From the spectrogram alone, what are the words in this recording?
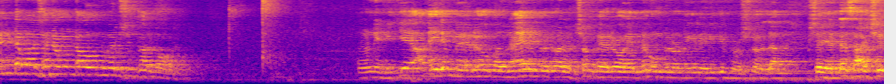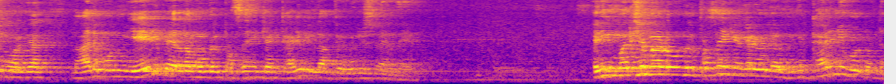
എന്റെ വചനം ഉണ്ടാവും എന്ന് പരിശുദ്ധാത്മാവ് അതുകൊണ്ട് എനിക്ക് ആയിരം പേരോ പതിനായിരം പേരോ ലക്ഷം പേരോ എന്റെ മുമ്പിലുണ്ടെങ്കിൽ എനിക്ക് പ്രശ്നമില്ല. പക്ഷെ എന്റെ സാക്ഷി എന്ന് പറഞ്ഞാൽ നാല് മൂന്നും ഏഴ് പേരുടെ മുമ്പിൽ പ്രസംഗിക്കാൻ കഴിവില്ലാത്ത ഒരു മനുഷ്യനായിരുന്നു എനിക്ക് മനുഷ്യന്മാരുടെ മുമ്പിൽ പ്രസംഗിക്കാൻ കഴിവില്ലായിരുന്നു. ഞാൻ കരഞ്ഞു പോയിട്ടുണ്ട്.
